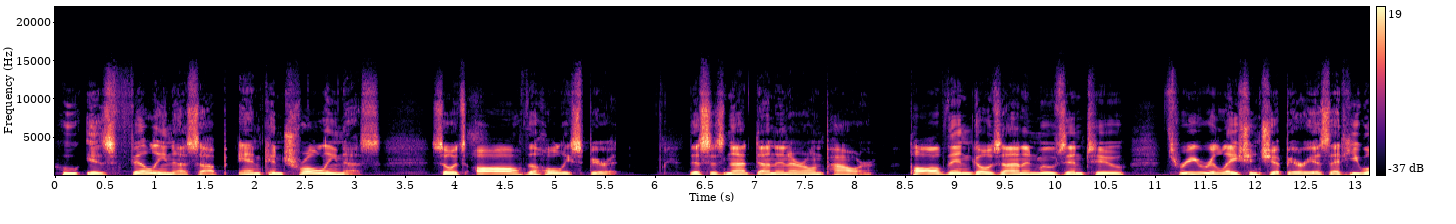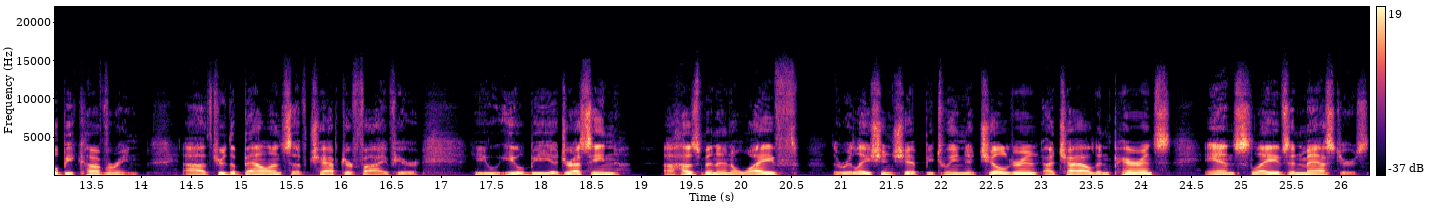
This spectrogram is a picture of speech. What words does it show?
who is filling us up and controlling us. So it's all the Holy Spirit. This is not done in our own power. Paul then goes on and moves into three relationship areas that he will be covering uh, through the balance of chapter 5 here. He, he will be addressing a husband and a wife, the relationship between a children, a child and parents, and slaves and masters.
